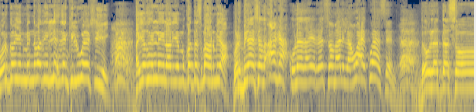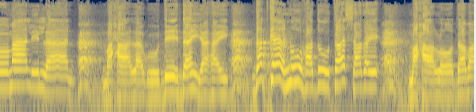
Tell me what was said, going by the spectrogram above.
wargooyin midnimadii lixdankii lagu heshiiyey. Ayadu in la ilaaliya muqadas maahan miya war bilaashada aga u leedahay reer somalilan waxay ku heeseen dowladda somalilan maxaa lagu diidan yahay? Dadkeennu hadduu tashaday maxaa loo daba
